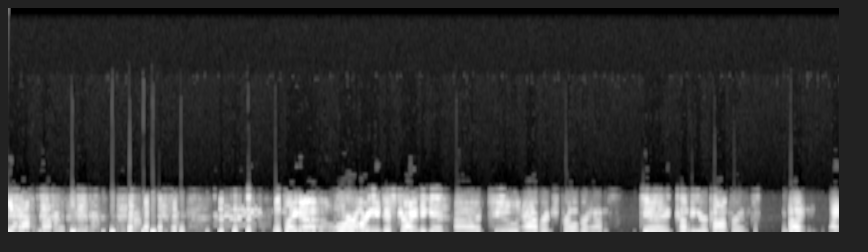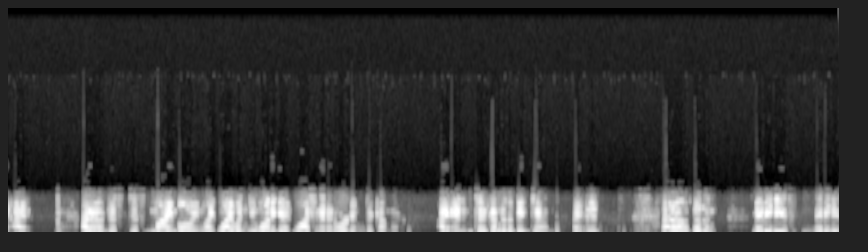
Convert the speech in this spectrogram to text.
yeah. it's like, uh, or are you just trying to get uh, two average programs to come to your conference? But I, I, I don't know, just just mind blowing. Like, why wouldn't you want to get Washington and Oregon to come there? I and to come to the Big Ten. I, it, I don't know. It doesn't. Maybe he's maybe he's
